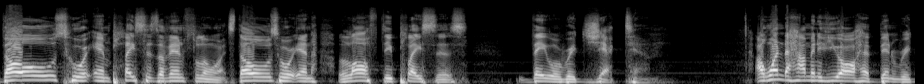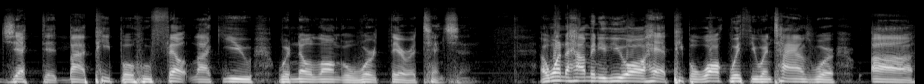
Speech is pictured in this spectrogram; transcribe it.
those who are in places of influence, those who are in lofty places, they will reject him. I wonder how many of you all have been rejected by people who felt like you were no longer worth their attention. I wonder how many of you all had people walk with you when times were uh,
